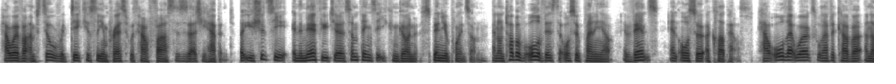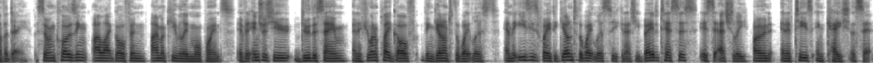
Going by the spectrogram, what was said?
However, I'm still ridiculously impressed with how fast this has actually happened. But you should see in the near future some things that you can go and spend your points on. And on top of all of this, they're also planning out events and also a clubhouse. How all that works, we'll have to cover another day. So in closing, I like golfing. I'm accumulating more points. If it interests you, do the same. And if you want to play golf, then get onto the waitlist. And the easiest way to get onto the waitlist so you can actually beta test this is to actually own NFTs and cache a set.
